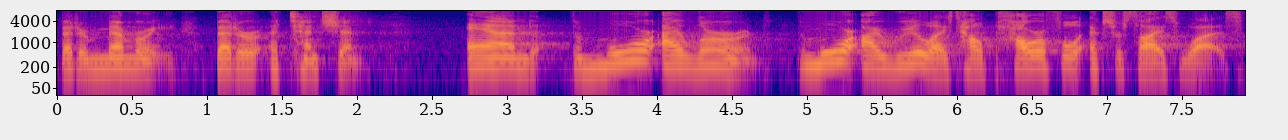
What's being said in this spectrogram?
better memory, better attention. And the more I learned, the more I realized how powerful exercise was,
